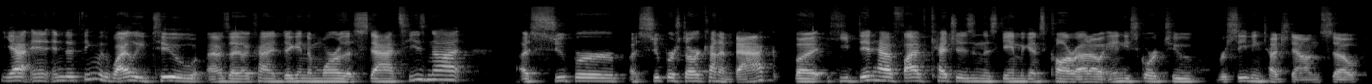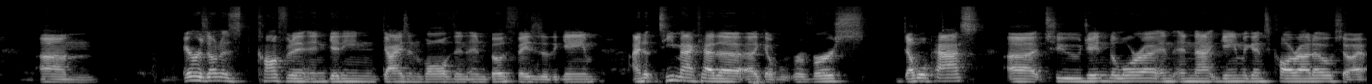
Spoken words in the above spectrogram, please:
Yeah, and, and the thing with Wiley too, as I kind of dig into more of the stats, he's not a super a superstar kind of back, but he did have five catches in this game against Colorado, and he scored two receiving touchdowns. So um, Arizona's confident in getting guys involved in, in both phases of the game. I know T Mac had a like a reverse double pass uh, to Jayden de Laura in, in that game against Colorado. So, I,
